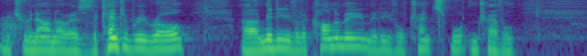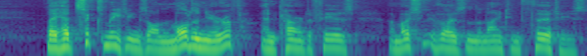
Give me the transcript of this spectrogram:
which we now know as the Canterbury Roll, uh, medieval economy, medieval transport and travel. They had six meetings on modern Europe and current affairs, and mostly those in the 1930s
